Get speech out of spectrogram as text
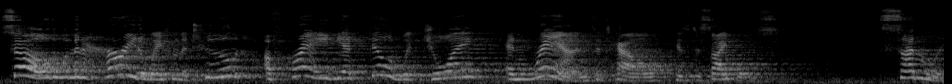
So the women hurried away from the tomb, afraid yet filled with joy, and ran to tell his disciples. Suddenly,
